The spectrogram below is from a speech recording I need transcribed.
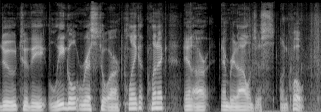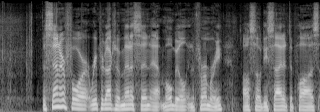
due to the legal risks to our clinic and our embryologists, unquote. The Center for Reproductive Medicine at Mobile Infirmary also decided to pause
